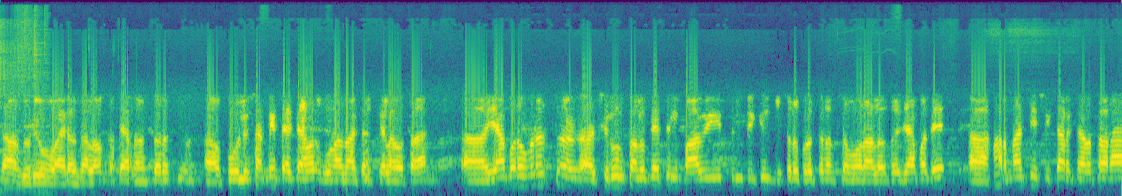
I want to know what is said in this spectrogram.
त्याचा व्हिडिओ व्हायरल झाला होता. त्यानंतर पोलिसांनी त्याच्यावर गुन्हा दाखल केला होता. याबरोबरच शिरूर तालुक्यातील बावी येथील देखील दुसरं प्रकरण समोर आलं होतं ज्यामध्ये हरणाची शिकार करताना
